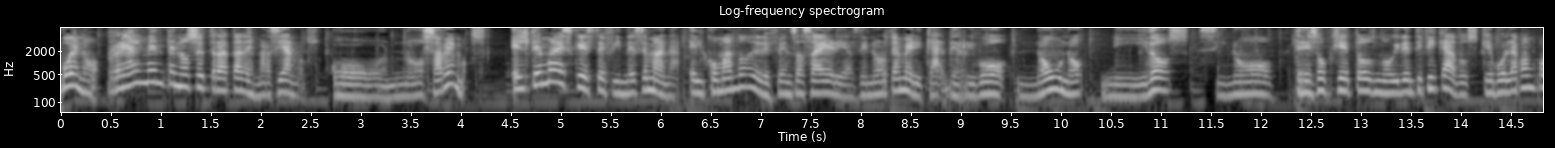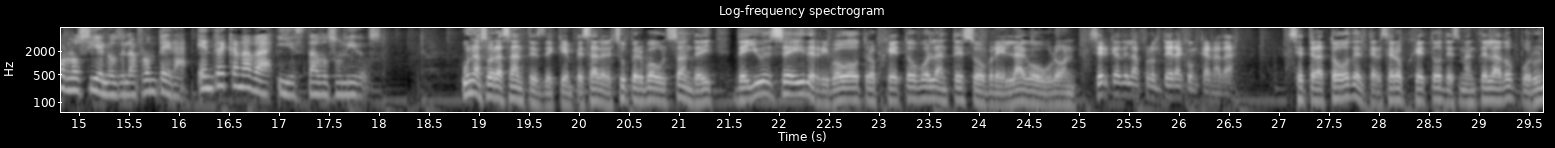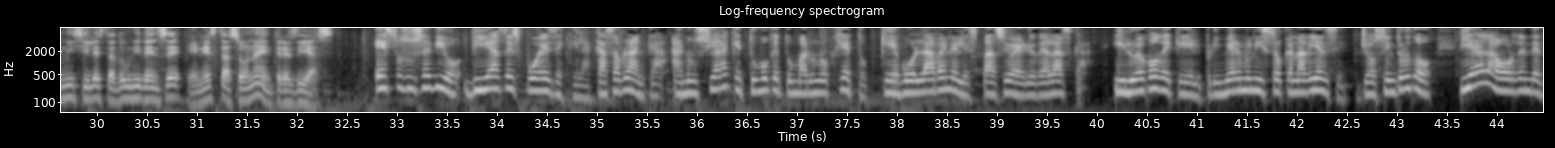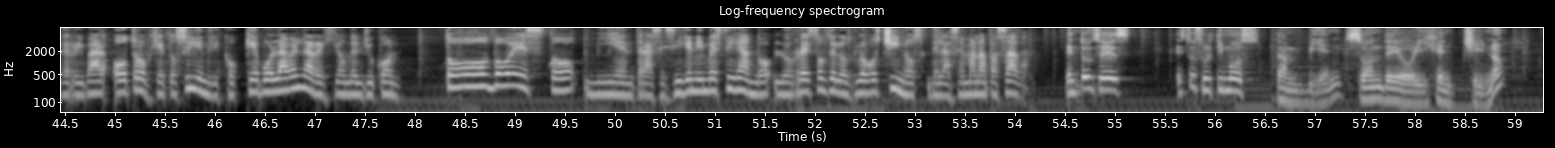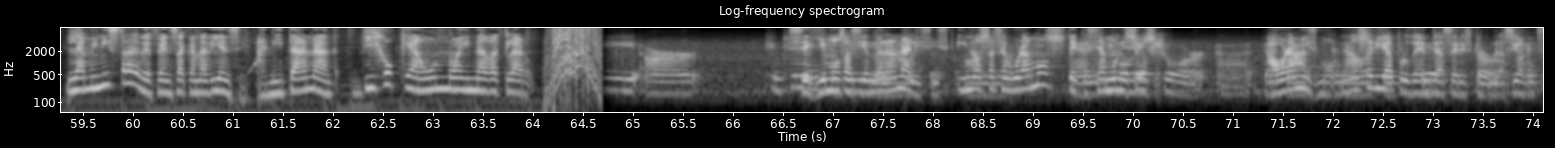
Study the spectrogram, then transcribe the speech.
Bueno, realmente no se trata de marcianos, o no sabemos. El tema es que este fin de semana el Comando de Defensas Aéreas de Norteamérica derribó no uno ni dos, sino tres objetos no identificados que volaban por los cielos de la frontera entre Canadá y Estados Unidos. Unas horas antes de que empezara el Super Bowl Sunday, The USA derribó otro objeto volante sobre el lago Hurón, cerca de la frontera con Canadá. Se trató del tercer objeto desmantelado por un misil estadounidense en esta zona en tres días. Esto sucedió días después de que la Casa Blanca anunciara que tuvo que tumbar un objeto que volaba en el espacio aéreo de Alaska, y luego de que el primer ministro canadiense, Justin Trudeau, diera la orden de derribar otro objeto cilíndrico que volaba en la región del Yukon. Todo esto mientras se siguen investigando los restos de los globos chinos de la semana pasada. Entonces, ¿estos últimos también son de origen chino? La ministra de Defensa canadiense, Anita Anand, dijo que aún no hay nada claro. Seguimos haciendo el análisis y nos aseguramos de que sea municioso. Ahora mismo no sería prudente hacer especulaciones.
